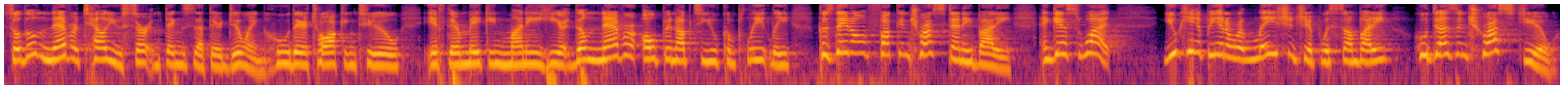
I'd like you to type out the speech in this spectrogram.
So they'll never tell you certain things that they're doing, who they're talking to, if they're making money here. They'll never open up to you completely because they don't fucking trust anybody. And guess what? You can't be in a relationship with somebody who doesn't trust you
